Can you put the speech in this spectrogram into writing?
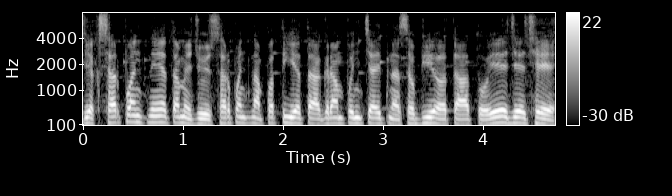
જે સરપંચને, તમે જોયું, સરપંચના પતિ હતા, ગ્રામ પંચાયતના સભ્ય હતા, તો એ જે છે,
